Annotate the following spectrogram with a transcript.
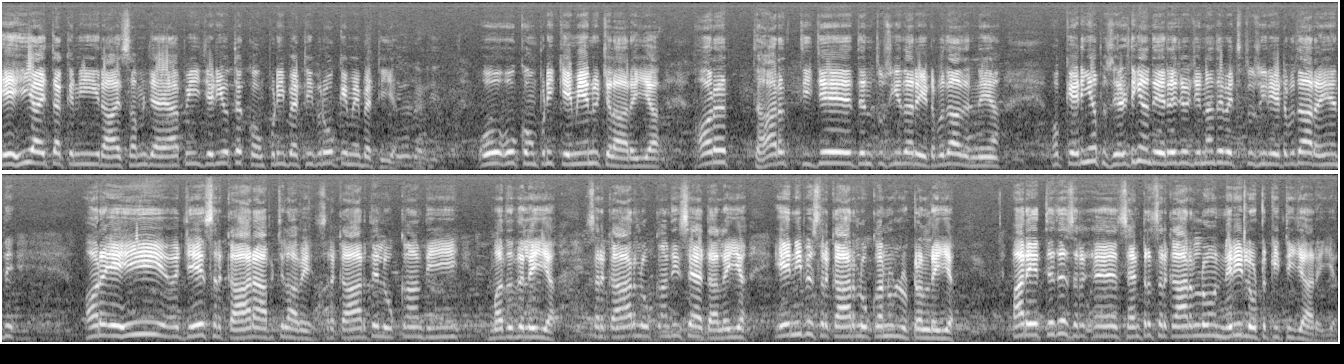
ਇਹੀ ਅੱਜ ਤੱਕ ਨਹੀਂ ਰਾਜ ਸਮਝ ਆਇਆ ਵੀ ਜਿਹੜੀ ਉੱਥੇ ਕੰਪਨੀ ਬੈਠੀ ਫਿਰ ਉਹ ਕਿਵੇਂ ਬੈਠੀ ਆ? ਉਹ ਉਹ ਕੰਪਨੀ ਕਿਵੇਂ ਇਹਨੂੰ ਚਲਾ ਰਹੀ ਆ? ਔਰ ਹਰ ਤੀਜੇ ਦਿਨ ਤੁਸੀਂ ਇਹਦਾ ਰੇਟ ਵਧਾ ਦਿੰਦੇ ਆ। ਉਹ ਕਿਹੜੀਆਂ ਫੈਸਿਲਿਟੀਆਂ ਦੇ ਰਹੇ ਜੋ ਜਿਨ੍ਹਾਂ ਦੇ ਵਿੱਚ ਤੁਸੀਂ ਰੇਟ ਵਧਾ ਰਹੇ ਆ ਤੇ ਔਰ ਇਹੀ ਜੇ ਸਰਕਾਰ ਆਪ ਚਲਾਵੇ, ਸਰਕਾਰ ਤੇ ਲੋਕਾਂ ਦੀ ਮਦਦ ਲਈ ਆ। ਸਰਕਾਰ ਲੋਕਾਂ ਦੀ ਸਹਾਇਤਾ ਲਈ ਆ। ਇਹ ਨਹੀਂ ਵੀ ਸਰਕਾਰ ਲੋਕਾਂ ਨੂੰ ਲੁੱਟਣ ਲਈ ਆ। ਪਰ ਇੱਥੇ ਤੇ ਸਰ- ਸੈਂਟਰ ਸਰਕਾਰ ਵੱਲੋਂ ਨਿਰੀ ਲੁੱਟ ਕੀਤੀ ਜਾ ਰਹੀ ਆ।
